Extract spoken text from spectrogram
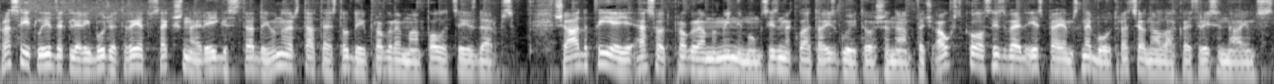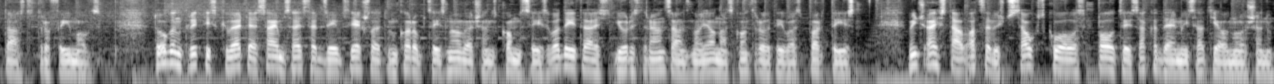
Prasīt līdzekļi arī budžeta vietu sekšanai Rīgas Stradija Universitātē studiju programmā Policijas darbs. Šāda pieeja esot programma minimums izmeklētāju izglītošanā, taču augstskolas izveide iespējams nebūtu racionālākais risinājums, stāsta Trofīmovs. To gan kritiski vērtē Saimnes aizsardzības iekšlietu un korupcijas novēršanas komisijas vadītājs Juris Ransāns no jaunā jaunās konservatīvās partijas. Viņš aizstāv atsevišķas augstskolas, policijas akadēmijas atjaunošanu.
